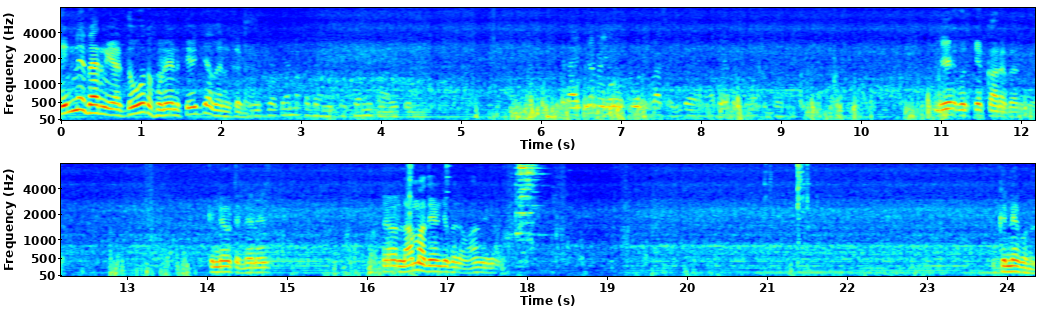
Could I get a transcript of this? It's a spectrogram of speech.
ਇੰਨੇ ਬੈਰੰਗ ਯਾਰ ਦੋ ਤਾਂ ਹੋਣੇ ਨੇ ਤੀਜਾ ਬੈਰੰਗ ਕਿਹੜਾ? ਇੱਕ ਤਿੰਨ ਕਦੋਂ ਨਹੀਂ ਤਿੰਨ ਪਾ ਲਈ ਤਿੰਨ ਤੇਰਾ ਇਧਰ ਮੈਨੂੰ ਉਹ ਨਿਕਲਾ ਸਹੀ ਆਪਣੇ ਇਹ ਗੁਰ ਚੈੱਕ ਕਰ ਬੈਰ ਕਿੰਨੇ ਕੁ ਢਿੱਲੇ ਨੇ ਤੇ ਲਾਮਾ ਦੇਣ ਜੋ ਕਰਾਵਾਂਗੇ ਕਿੰਨੇ ਕੋਲ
